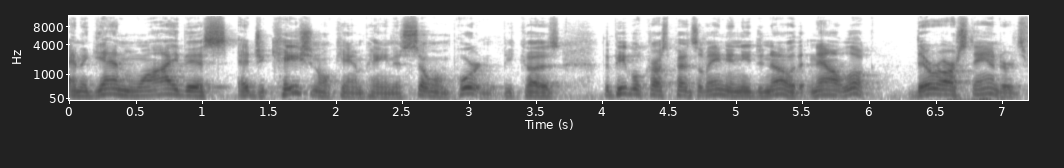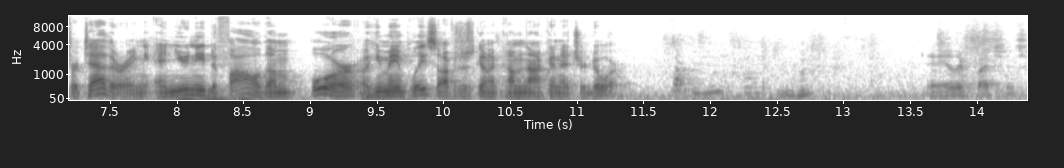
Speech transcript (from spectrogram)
And again, why this educational campaign is so important because the people across Pennsylvania need to know that now, look, there are standards for tethering and you need to follow them or a humane police officer is going to come knocking at your door. Mm-hmm. Any other questions?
